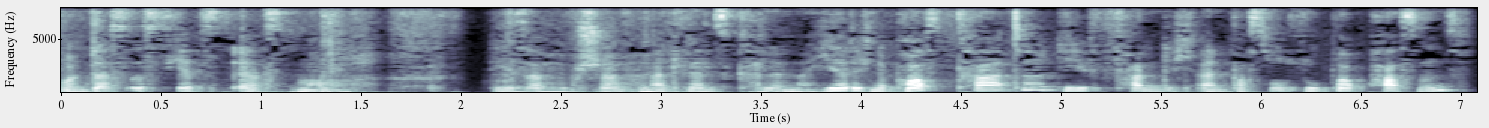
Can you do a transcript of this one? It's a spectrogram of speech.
Und das ist jetzt erstmal dieser hübsche Adventskalender. Hier hatte ich eine Postkarte, die fand ich einfach so super passend.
